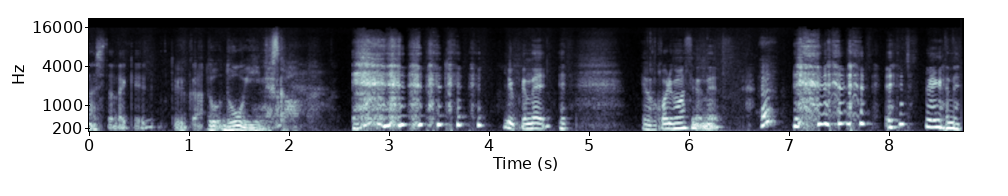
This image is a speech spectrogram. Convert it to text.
話しただけというか。どどういいんですか？よくない。ええわかりますよね。え？眼鏡い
